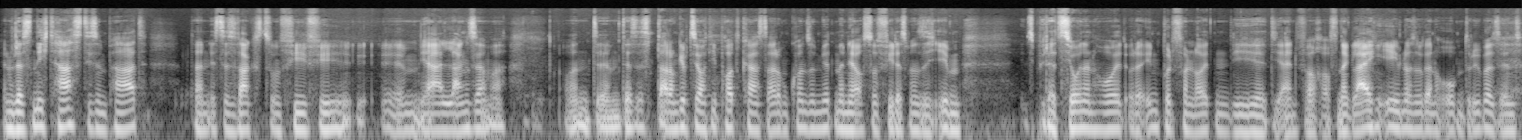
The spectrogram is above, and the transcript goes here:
wenn du das nicht hast, diesen Part, dann ist das Wachstum viel, viel ähm, ja, langsamer. Und ähm, das ist, darum gibt es ja auch die Podcasts, darum konsumiert man ja auch so viel, dass man sich eben Inspirationen holt oder Input von Leuten, die, die einfach auf einer gleichen Ebene sogar noch oben drüber sind.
